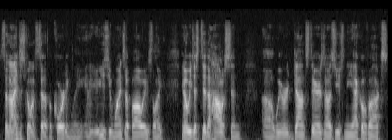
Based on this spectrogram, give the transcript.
So now I just go and set up accordingly, and it usually winds up always like, you know, we just did a house and uh, we were downstairs and I was using the EchoVox,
